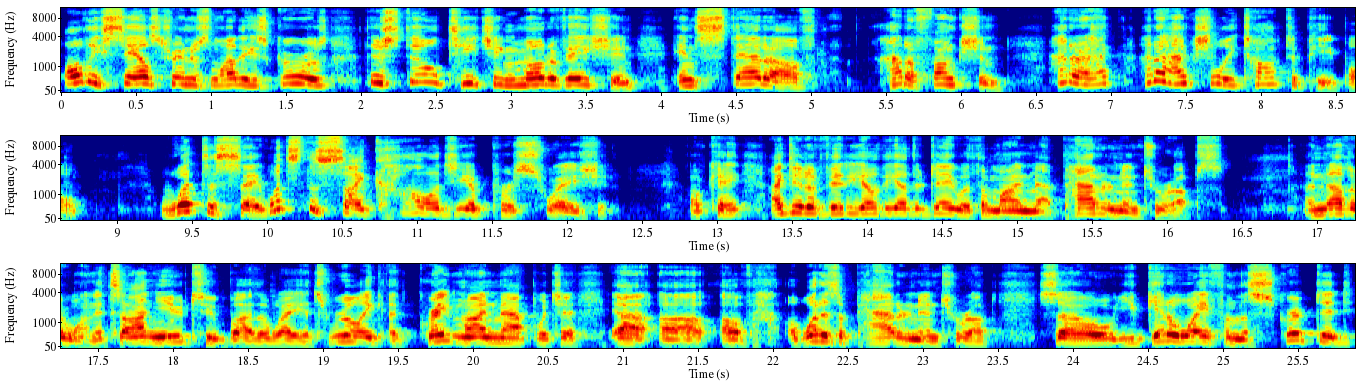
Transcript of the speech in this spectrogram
all these sales trainers, a lot of these gurus, they're still teaching motivation instead of how to function how to, how to actually talk to people what to say. What's the psychology of persuasion? Okay, I did a video the other day with a mind map, pattern interrupts. Another one, it's on YouTube, by the way. It's really a great mind map which uh, uh, of what is a pattern interrupt. So you get away from the scripted,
